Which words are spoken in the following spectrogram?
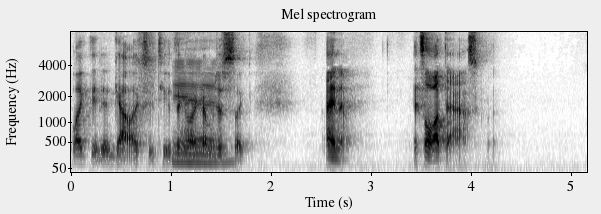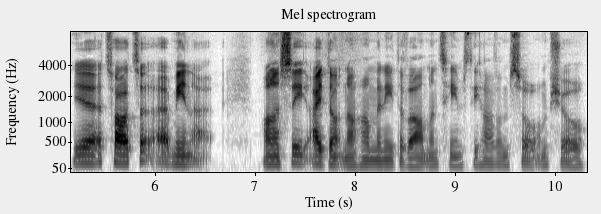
like they did Galaxy two thing? Like I'm just like, I know it's a lot to ask. But Yeah, it's hard to. I mean, I, honestly, I don't know how many development teams they have. I'm so I'm sure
